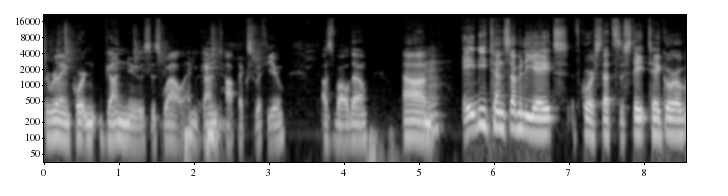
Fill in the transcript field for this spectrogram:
the really important gun news as well and gun topics with you, Osvaldo. Um, Mhm. AB 1078, of course, that's the state takeover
